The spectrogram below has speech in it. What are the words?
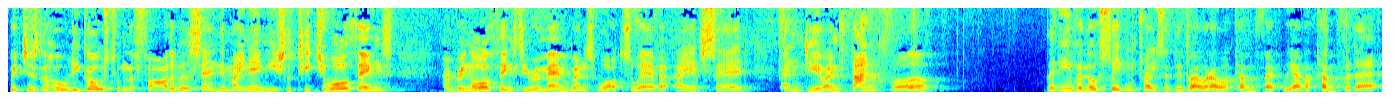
which is the Holy Ghost, whom the Father will send in my name, he shall teach you all things and bring all things to remembrance whatsoever I have said unto you. I'm thankful that even though Satan tries to devour our comfort, we have a comforter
